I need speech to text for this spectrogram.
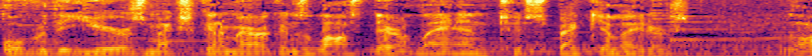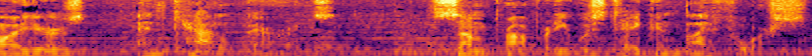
Over the years, Mexican Americans lost their land to speculators, lawyers, and cattle barons. Some property was taken by force.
